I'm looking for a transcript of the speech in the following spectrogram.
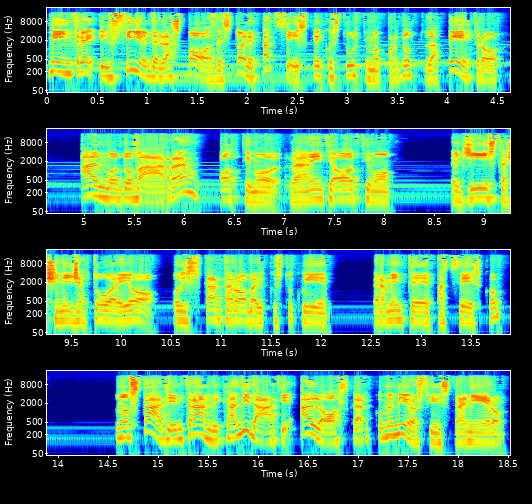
mentre Il figlio della sposa e Storie pazzesche, quest'ultimo prodotto da Petro Almodovar, ottimo, veramente ottimo regista, sceneggiatore, io ho visto tanta roba di questo qui, veramente pazzesco, sono stati entrambi candidati all'Oscar come miglior film straniero.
